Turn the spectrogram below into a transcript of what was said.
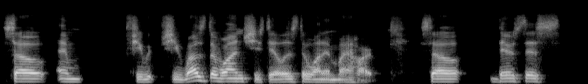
So, and she she was the one. She still is the one in my heart. So there's this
